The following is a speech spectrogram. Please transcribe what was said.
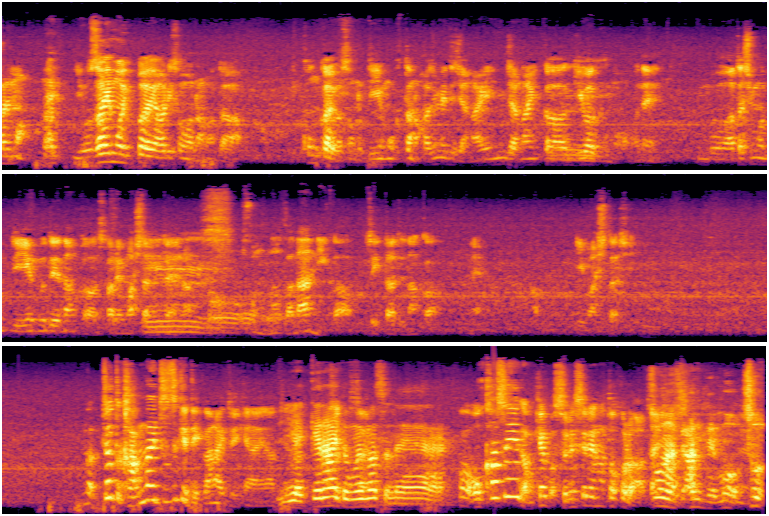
あれ、まあ、余罪もいっぱいありそうなのが、今回はその DM 送ったの初めてじゃないんじゃないか疑惑もね、もう私も DM でなんかされましたみたいな、そのなんか何人か Twitter でなんかね、言いましたし。まあちょっと考え続けていかないといけないなっていや、いけないと思いますね。おかず映画も結構スレスレなところはあったりそうなんです。よ。あんでもう、そう、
